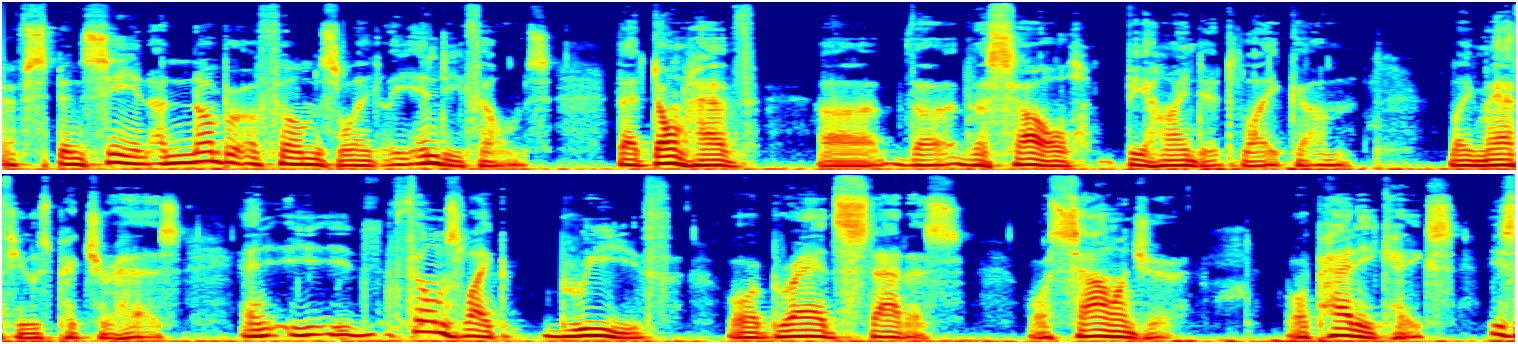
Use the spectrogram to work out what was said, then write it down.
have been seeing a number of films lately, indie films, that don't have uh, the the cell behind it like um, like Matthew's picture has. And films like Breathe or Brad's Status or Salinger or Patti Cake$, these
